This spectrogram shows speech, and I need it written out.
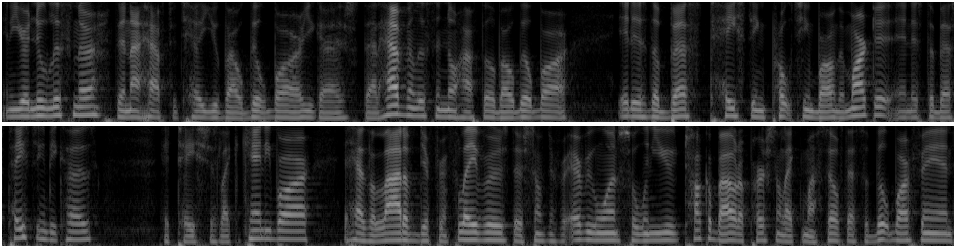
and you're a new listener, then I have to tell you about Built Bar. You guys that have been listening know how I feel about Built Bar. It is the best tasting protein bar on the market, and it's the best tasting because it tastes just like a candy bar. It has a lot of different flavors. There's something for everyone. So when you talk about a person like myself that's a Built Bar fan,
